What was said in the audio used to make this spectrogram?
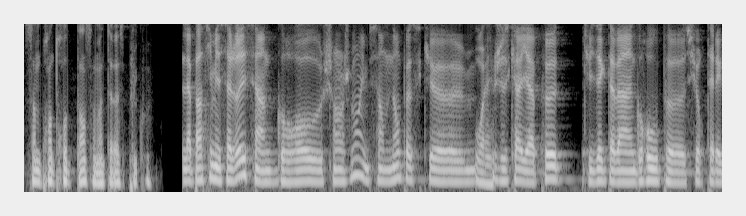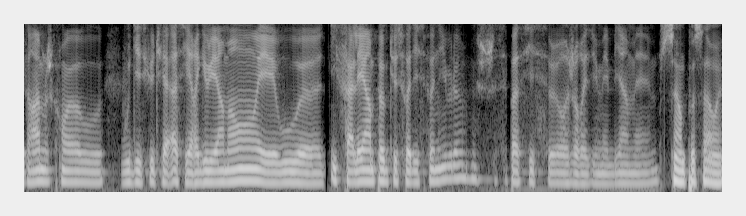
ça me prend trop de temps, ça m'intéresse plus, quoi. La partie messagerie, c'est un gros changement, il me semble, non? Parce que Ouais. jusqu'à il y a peu, tu disais que tu avais un groupe euh, sur Telegram, je crois, où vous discutiez assez régulièrement et où euh, il fallait un peu que tu sois disponible. Je sais pas si je résumais bien, mais C'est un peu ça, ouais.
